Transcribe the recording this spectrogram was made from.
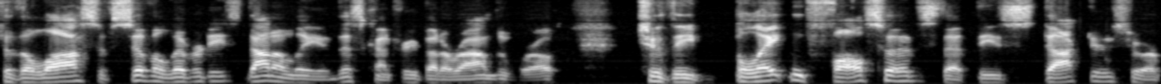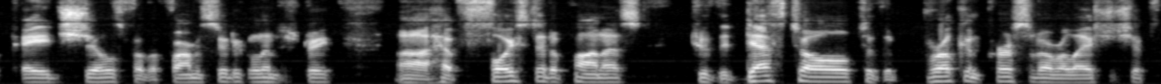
to the loss of civil liberties, not only in this country, but around the world, to the blatant falsehoods that these doctors who are paid shills for the pharmaceutical industry uh, have foisted upon us, to the death toll, to the broken personal relationships.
